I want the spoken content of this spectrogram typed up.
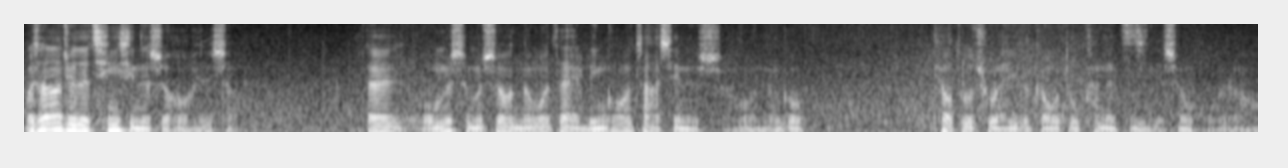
我常常觉得清醒的时候很少，但我们什么时候能够在灵光乍现的时候，能够跳脱出来一个高度，看待自己的生活，然后。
